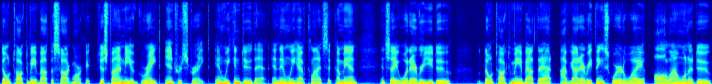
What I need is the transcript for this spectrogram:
don't talk to me about the stock market. Just find me a great interest rate. And we can do that. And then we have clients that come in and say, whatever you do, don't talk to me about that. I've got everything squared away. All I want to do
